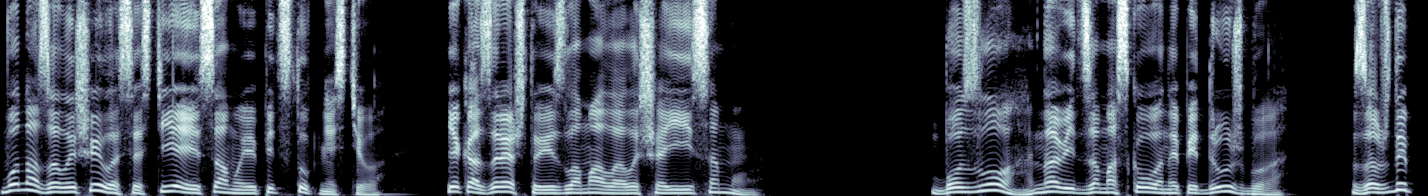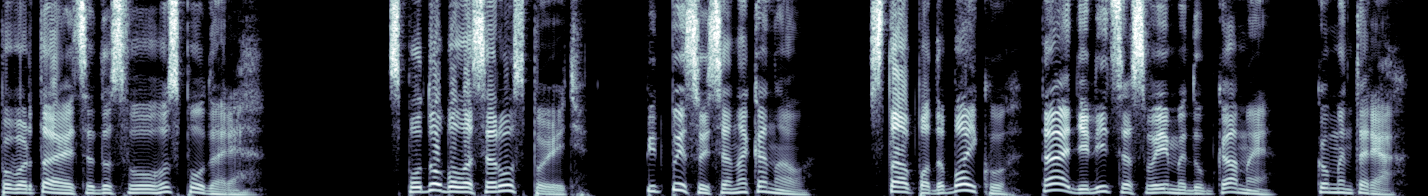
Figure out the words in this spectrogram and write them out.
вона залишилася з тією самою підступністю, яка зрештою зламала лише її саму. Бо зло, навіть замасковане під дружбу, завжди повертається до свого господаря. Сподобалася розповідь? Підписуйся на канал, став подобайку та діліться своїми думками в коментарях.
